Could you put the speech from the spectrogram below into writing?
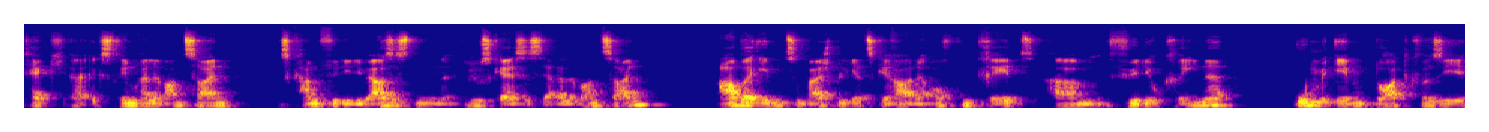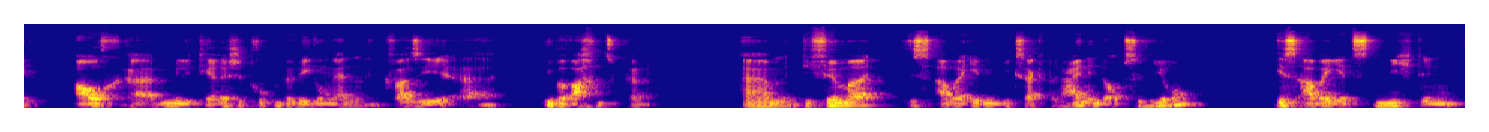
Tech äh, extrem relevant sein. Das kann für die diversesten Use Cases sehr relevant sein, aber eben zum Beispiel jetzt gerade auch konkret ähm, für die Ukraine, um eben dort quasi auch äh, militärische Truppenbewegungen quasi äh, überwachen zu können. Ähm, die Firma ist aber eben, wie gesagt, rein in der Observierung, ist aber jetzt nicht in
